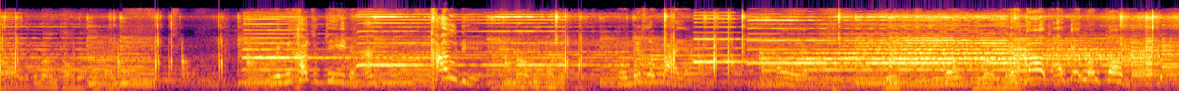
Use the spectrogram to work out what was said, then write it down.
ตายก็นั่งชอบเนี่ยเนี่ยไปมันไม่เข้าสักทีเดี๋ยวนะเข้าดิดูหน้าลูกพ่อจ๋าเนี่ยมันไม่เข้าไปอะ ช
